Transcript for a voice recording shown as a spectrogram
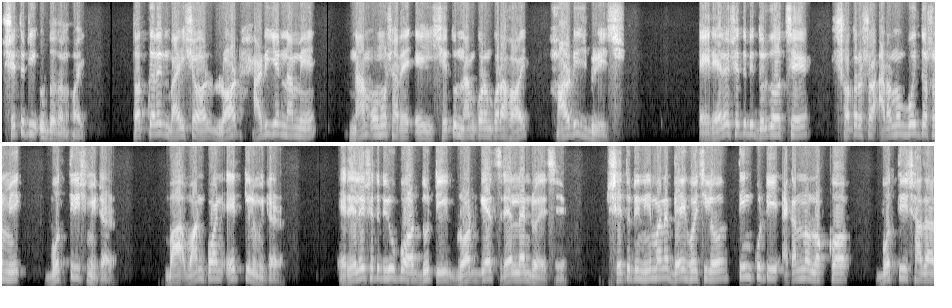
সেতুটি উদ্বোধন হয়। তৎকালীন ভাইসর লর্ড হার্ডিজের নামে নাম অনুসারে এই সেতুর নামকরণ করা হয় হার্ডিজ ব্রিজ। এই রেলওয়ে সেতুটির দৈর্ঘ্য হচ্ছে সতেরোশো আটানব্বই দশমিক বত্রিশ মিটার বা ওয়ান পয়েন্ট এইট কিলোমিটার। এই রেলওয়ে সেতুটির উপর দুটি ব্রডগেজ রেল লাইন রয়েছে। সেতুটি নির্মাণে ব্যয় হয়েছিল তিন কোটি একান্ন লক্ষ বত্রিশ হাজার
